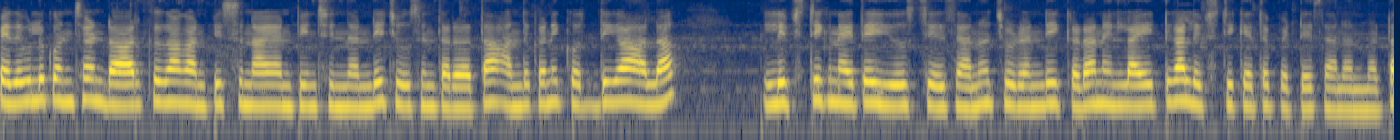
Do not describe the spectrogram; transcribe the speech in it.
పెదవులు కొంచెం డార్క్గా కనిపిస్తున్నాయి అనిపించిందండి చూసిన తర్వాత. అందుకని కొద్దిగా అలా లిప్స్టిక్ని అయితే యూజ్ చేశాను. చూడండి ఇక్కడ నేను లైట్గా లిప్స్టిక్ అయితే పెట్టేశాను అనమాట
